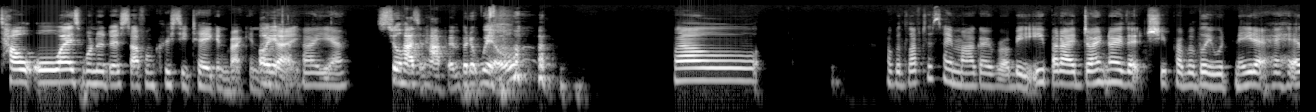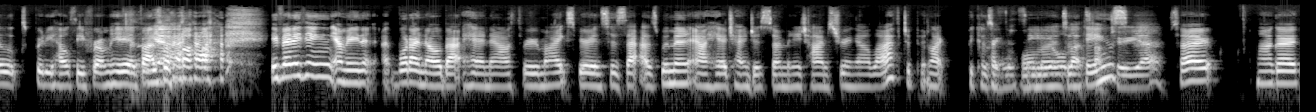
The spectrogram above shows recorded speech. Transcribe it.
Tull always wanted her stuff on Chrissy Teigen back in the Oh, yeah. day. Oh yeah. Still hasn't happened, but it will. Well, I would love to say Margot Robbie, but I don't know that she probably would need it. Her hair looks pretty healthy from here. But Yeah. if anything, I mean, what I know about hair now through my experience is that as women, our hair changes so many times during our life, to like because Pregnancy, of hormones and things. too, yeah. So, Margot,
